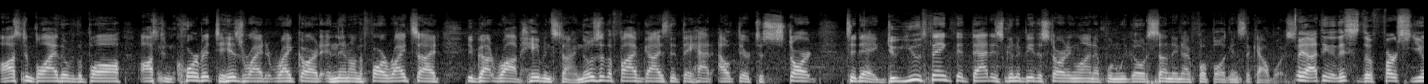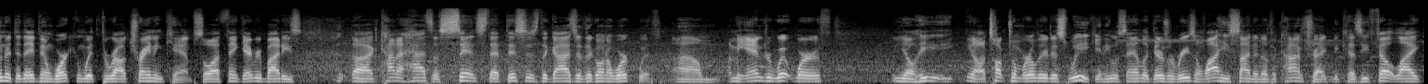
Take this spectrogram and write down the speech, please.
Austin Blythe over the ball, Austin Corbett to his right at right guard, and then on the far right side, you've got Rob Havenstein. Those are the five guys that they had out there to start today. Do you think that that is going to be the starting lineup when we go to Sunday Night Football against the Cowboys? Yeah, I think this is the first unit that they've been working with throughout training camp. So I think everybody's uh, kind of has a sense that this is the guys that they're going to work with. Um, I mean, Andrew Whitworth. You know, he, you know, I talked to him earlier this week, and he was saying, look, there's a reason why he signed another contract because he felt like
